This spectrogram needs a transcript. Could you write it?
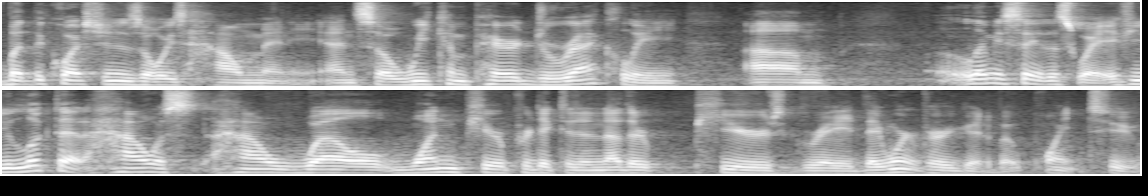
But the question is always how many. And so we compared directly, um, let me say it this way. If you looked at how, how well one peer predicted another peer's grade, they weren't very good, about 0.2.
